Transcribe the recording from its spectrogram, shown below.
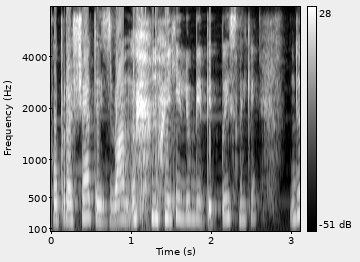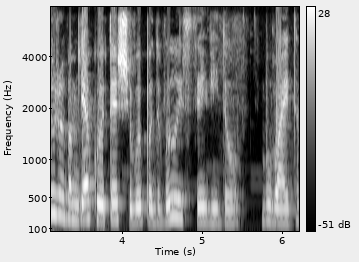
попрощатись з вами, мої любі підписники. Дуже вам дякую те, що ви подивились це відео. Бувайте!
